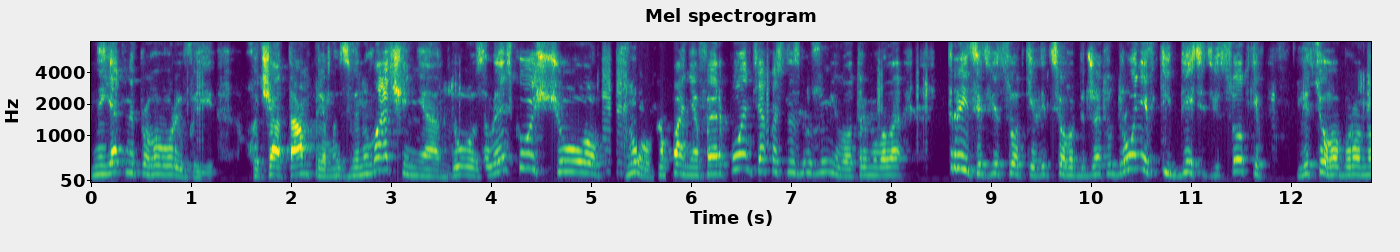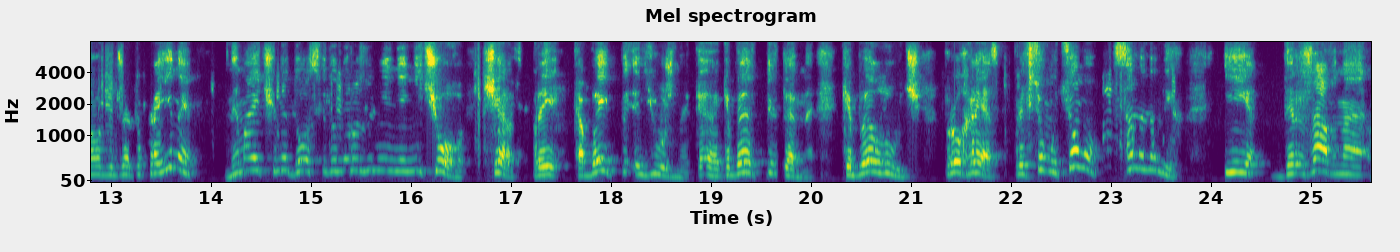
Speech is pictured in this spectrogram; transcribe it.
ніяк не проговорив її. Хоча там пряме звинувачення до Зеленського, що знову компанія Firepoint якось незрозуміло отримувала 30% від цього бюджету дронів і 10% від цього оборонного бюджету країни, не маючи ні досвіду, ні розуміння, нічого. Ще раз, при КБ Южне, КБ Південне, КБ Луч, Прогрес, при всьому цьому саме на них. І державна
